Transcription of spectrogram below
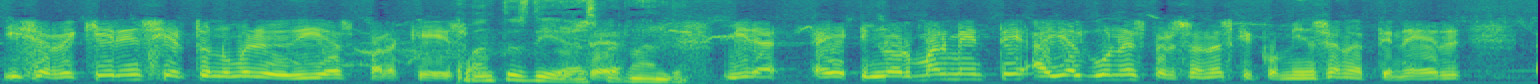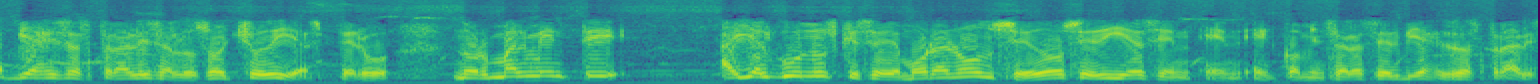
y se requieren cierto número de días para que eso. ¿Cuántos días, Fernando? Mira, eh, normalmente hay algunas personas que comienzan a tener viajes astrales a los ocho días, pero normalmente hay algunos que se demoran 11, 12 días en, comenzar a hacer viajes astrales.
